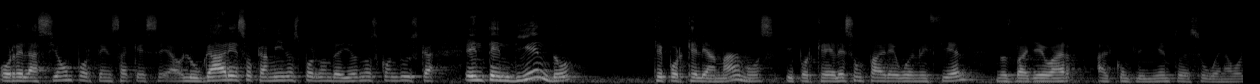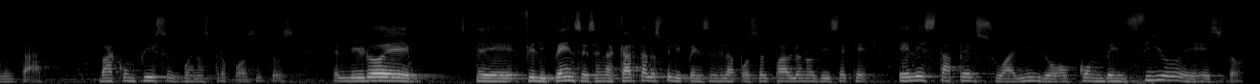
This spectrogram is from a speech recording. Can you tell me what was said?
o relación por tensa que sea, o lugares o caminos por donde Dios nos conduzca, entendiendo que porque le amamos y porque Él es un Padre bueno y fiel, nos va a llevar al cumplimiento de su buena voluntad. Va a cumplir sus buenos propósitos. El libro de Filipenses, en la carta a los Filipenses, el apóstol Pablo nos dice que Él está persuadido o convencido de esto,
